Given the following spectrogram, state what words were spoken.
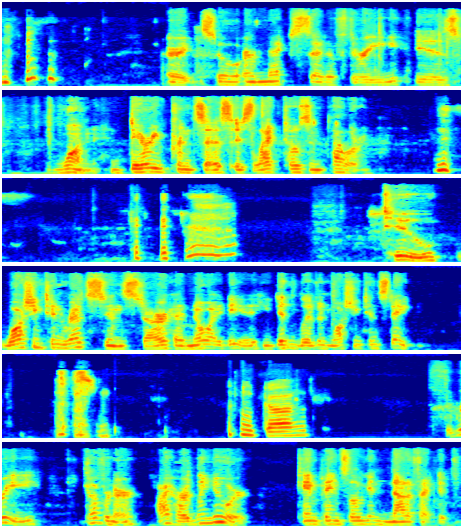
All right, so our next set of three is one, Dairy Princess is lactose intolerant. Two, Washington Redskins star had no idea he didn't live in Washington State. oh god. Three, Governor, I hardly knew her. Campaign slogan, not effective.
